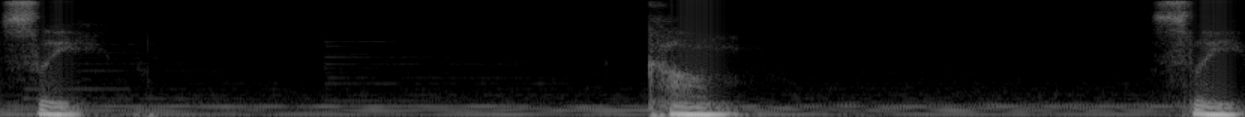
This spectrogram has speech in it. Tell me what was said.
Sleep. calm, sleep,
